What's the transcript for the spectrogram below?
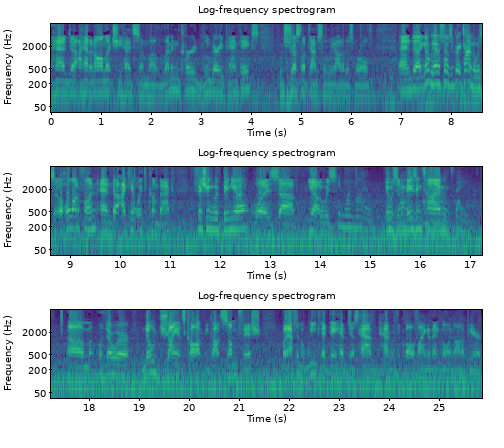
had uh, I had an omelet. She had some uh, lemon curd blueberry pancakes, which just looked absolutely out of this world. And uh, yeah, we had ourselves a great time. It was a whole lot of fun, and uh, I can't wait to come back. Fishing with Binya was, uh, you know, it was In one mile. It was an amazing time. Um, there were no giants caught. We caught some fish, but after the week that they have just have had with the qualifying event going on up here,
